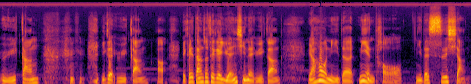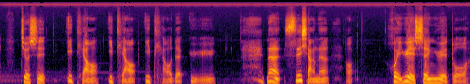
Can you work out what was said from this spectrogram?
鱼缸，一个鱼缸啊，也可以当做这个圆形的鱼缸，然后你的念头、你的思想就是一条一条一条的鱼。那思想呢？哦，会越生越多，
